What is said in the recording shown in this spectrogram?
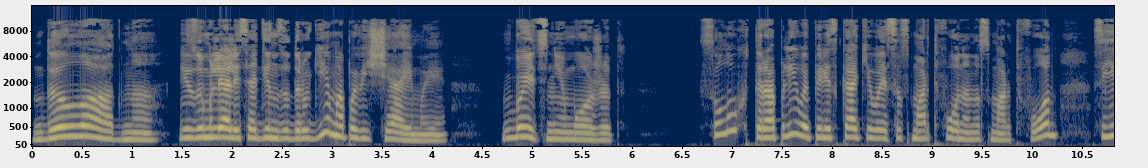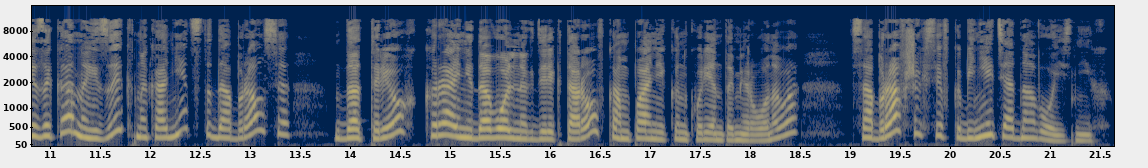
«Да ладно!» — изумлялись один за другим оповещаемые. «Быть не может!» Слух, торопливо перескакивая со смартфона на смартфон, с языка на язык, наконец-то добрался до трех крайне довольных директоров компании конкурента Миронова, собравшихся в кабинете одного из них.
